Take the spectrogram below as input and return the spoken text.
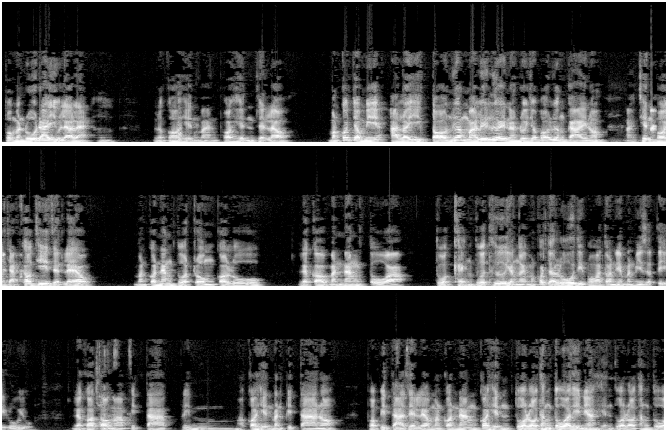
เพราะมันรู้ได้อยู่แล้วแหละแล้วก็เห็นมันพอเห็นเสร็จแล้ว มันก็จะมีอะไรอีกต่อเนื่องมาเรื่อยๆนะโดยเฉพาะเรื่องกายเนาะะ เช่นพอจัดเข้าที่เสร็จแล้ว มันก็นั่งตัวตรงก็รู้ แล้วก็มันนั่งตัวตัวแข็งตัวทื่อยังไง มันก็จะรู้ดิเพราะว่าตอนนี้มันมีสติรู้อยู่ แล้วก็ต่อมาปิดตาปริ้มก็เห็นมันปิดตาเนาะพอปิดตาเสร็จแล้วมันก็นั่งก็เห็นตัวเราทั้งตัวทีเนี้ยเห็นตัวเราทั้งตัว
